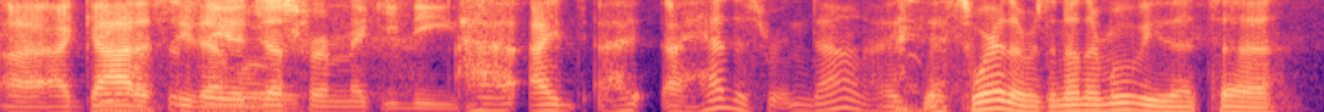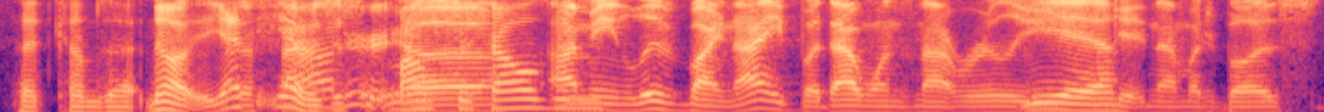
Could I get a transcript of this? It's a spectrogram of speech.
I, I gotta see to that see it movie. just for Mickey D's. I, I I had this written down. I, I swear there was another movie that uh, that comes out. No, yeah, The yeah, it was just Monster uh, Calls. I mean, Live by Night, but that one's not really Yeah. getting that much buzz.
